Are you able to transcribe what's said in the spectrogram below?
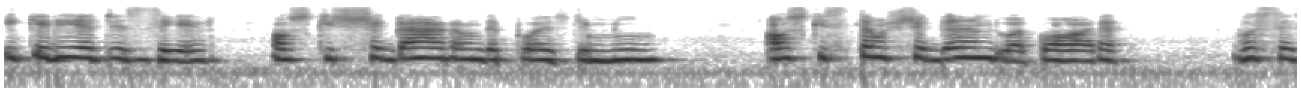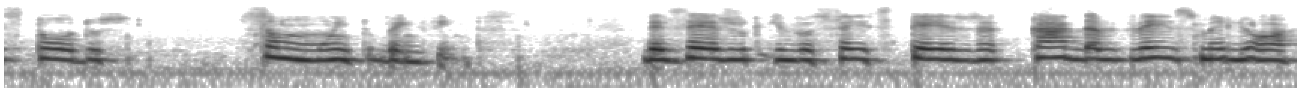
e queria dizer aos que chegaram depois de mim, aos que estão chegando agora, vocês todos são muito bem-vindos. Desejo que você esteja cada vez melhor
